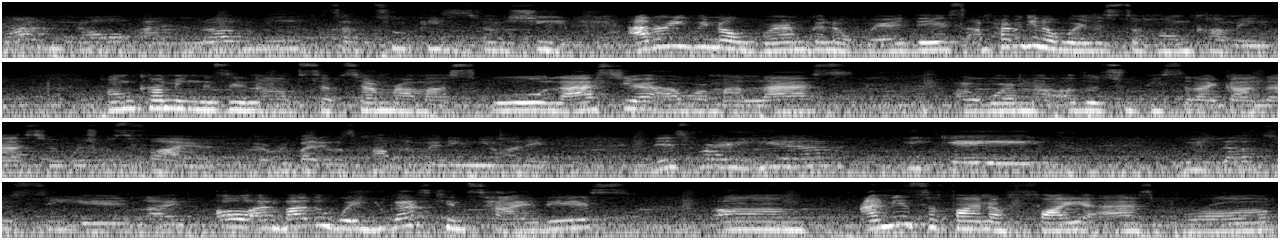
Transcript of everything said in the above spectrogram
Y'all know i love me some two pieces from shein. I don't even know where i'm gonna wear this. I'm probably gonna wear this to homecoming. Homecoming is in um, september at my school. Last year i wore my last I wore my other two piece that I got last year, which was fire. Everybody was complimenting me on it. This right here, he gave. We love to see it. Like, oh, and by the way, you guys can tie this. Um, I need to find a fire ass bra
